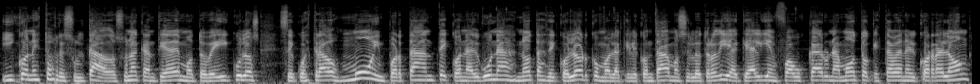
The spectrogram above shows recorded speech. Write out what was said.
y con estos resultados, una cantidad de motovehículos secuestrados muy importante, con algunas notas de color, como la que le contábamos el otro día, que alguien fue a buscar una moto que estaba en el corralón,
